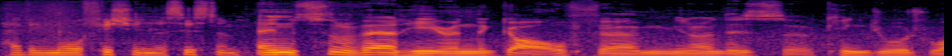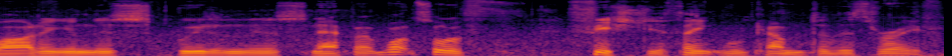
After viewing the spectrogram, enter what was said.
having more fish in the system. And sort of out here in the Gulf, um, you know, there's uh, King George whiting and there's squid and there's snapper. What sort of fish do you think will come to this reef?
